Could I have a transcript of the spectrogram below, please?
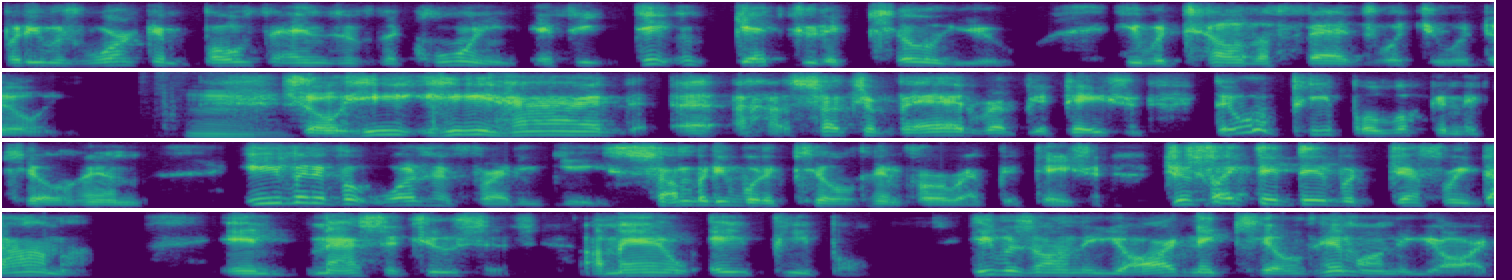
But he was working both ends of the coin. If he didn't get you to kill you, he would tell the feds what you were doing. Mm. So he he had uh, such a bad reputation. There were people looking to kill him, even if it wasn't Freddie Geas. Somebody would have killed him for a reputation, just like they did with Jeffrey Dahmer in Massachusetts, a man who ate people. He was on the yard and they killed him on the yard.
